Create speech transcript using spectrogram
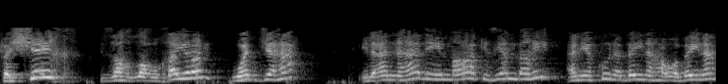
فالشيخ جزاه الله خيرا وجه إلى أن هذه المراكز ينبغي أن يكون بينها وبين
